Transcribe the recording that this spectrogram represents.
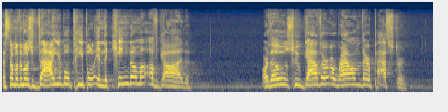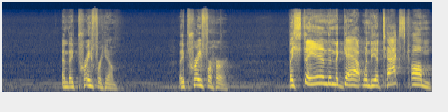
that some of the most valuable people in the kingdom of God are those who gather around their pastor and they pray for him, they pray for her. They stand in the gap when the attacks come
